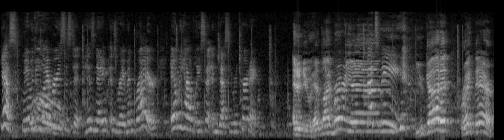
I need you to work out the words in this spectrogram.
Yes, we have a new Whoa. library assistant. His name is Raymond Breyer. And we have Lisa and Jesse returning. And a new head librarian. That's me! You got it, right there.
